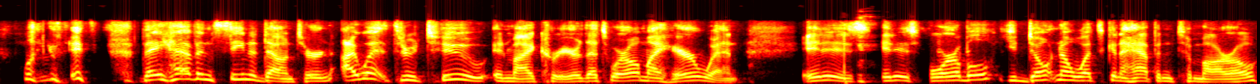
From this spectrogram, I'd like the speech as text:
like mm-hmm. they, they haven't seen a downturn. I went through two in my career. That's where all my hair went. It is it is horrible. You don't know what's going to happen tomorrow.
